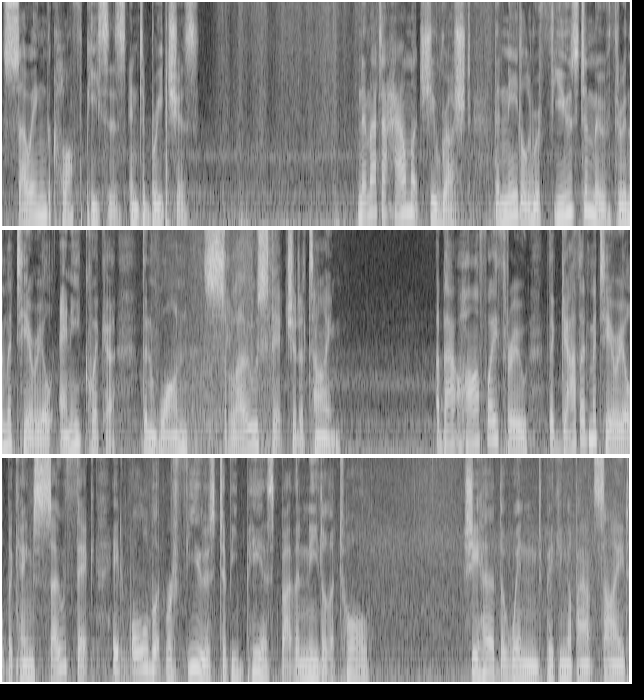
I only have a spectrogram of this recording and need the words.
sewing the cloth pieces into breeches. No matter how much she rushed, the needle refused to move through the material any quicker than one slow stitch at a time. About halfway through, the gathered material became so thick it all but refused to be pierced by the needle at all. She heard the wind picking up outside,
